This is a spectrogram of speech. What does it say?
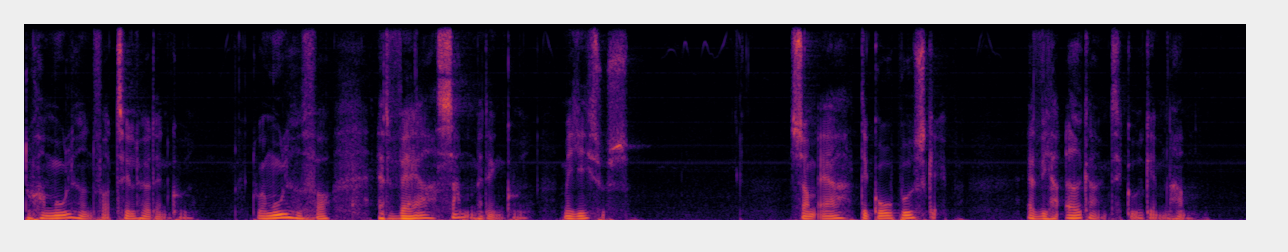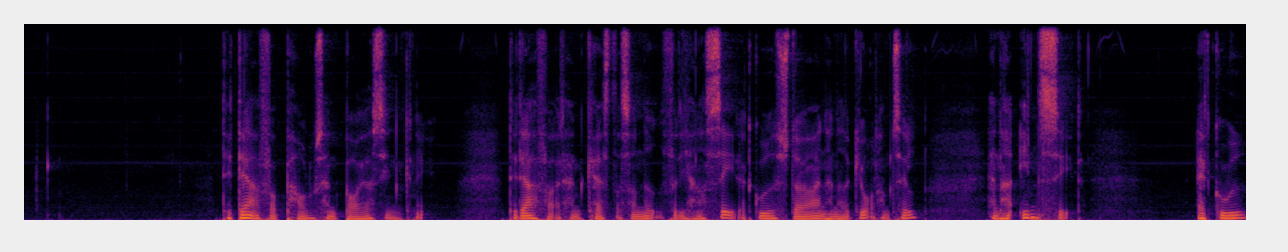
Du har muligheden for at tilhøre den Gud. Du har mulighed for at være sammen med den Gud, med Jesus, som er det gode budskab, at vi har adgang til Gud gennem ham. Det er derfor Paulus han bøjer sine knæ. Det er derfor, at han kaster sig ned, fordi han har set, at Gud er større, end han havde gjort ham til. Han har indset, at Gud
